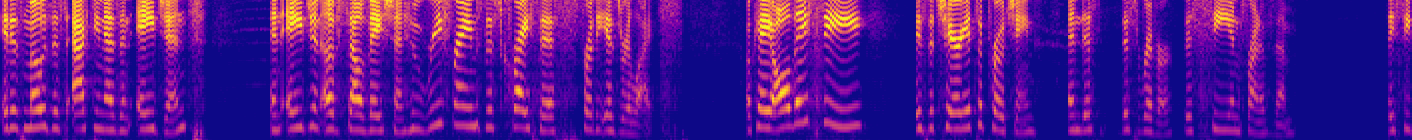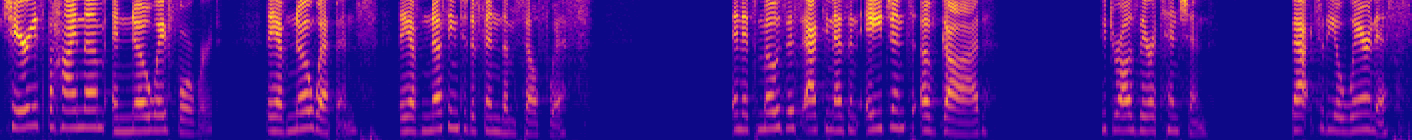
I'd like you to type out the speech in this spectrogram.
It is Moses acting as an agent, an agent of salvation, who reframes this crisis for the Israelites. Okay, all they see is the chariots approaching and this, this river, this sea in front of them. They see chariots behind them and no way forward. They have no weapons. They have nothing to defend themselves with. And it's Moses acting as an agent of God who draws their attention back to the awareness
